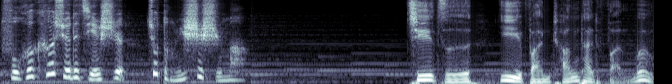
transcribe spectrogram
符合科学的解释就等于事实吗？妻子一反常态的反问我，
